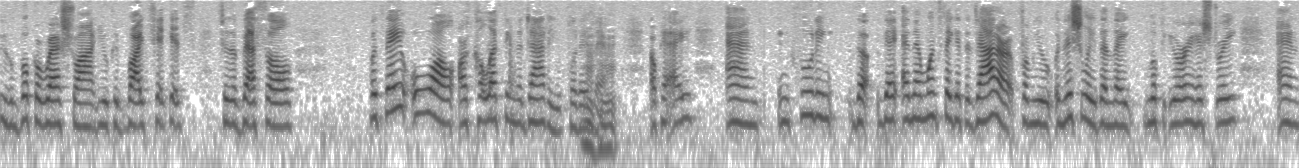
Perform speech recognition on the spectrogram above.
you can book a restaurant. You could buy tickets to the vessel but they all are collecting the data you put in Mm-hmm. there, okay? And including the they, and then once they get the data from you initially, then they look at your history, and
